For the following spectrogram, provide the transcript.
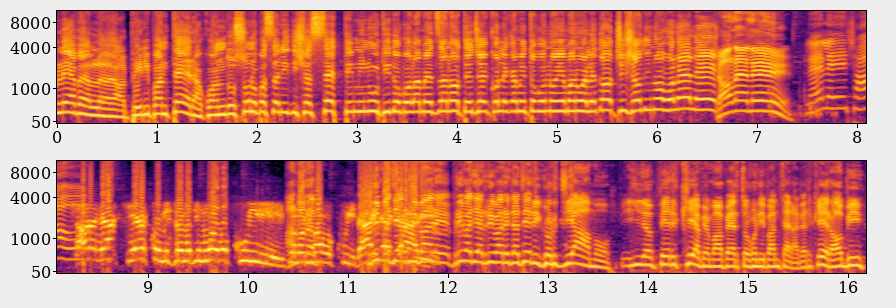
New Level per i Pantera quando sono passati 17 minuti dopo la mezzanotte. È già in collegamento con noi Emanuele Docci. Ciao di nuovo, Lele. Ciao, Lele. Lele, ciao. Ciao ragazzi, eccomi, sono di nuovo qui. Sono Allora, di nuovo qui. Dai, prima, dai, di dai. arrivare, prima di arrivare da te, ricordiamo il perché abbiamo aperto con i Pantera. Perché, Roby?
